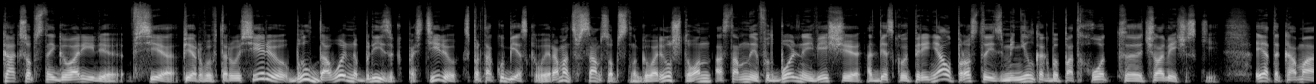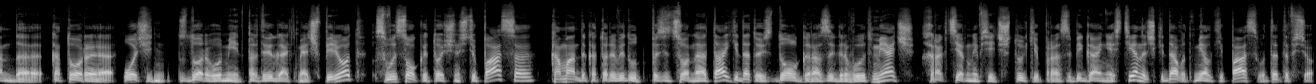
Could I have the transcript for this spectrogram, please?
как, собственно, и говорили все первую и вторую серию, был довольно близок по стилю к Спартаку Бескова. И Романцев сам, собственно, говорил, что он основные футбольные вещи от Бескова перенял, просто изменил как бы подход э, человеческий. Это команда, которая очень здорово умеет продвигать мяч вперед, с высокой точностью паса, команды, которые ведут позиционные атаки, да, то есть долго разыгрывают мяч, характерные все эти штуки про забегание стеночки, да, вот мелкий пас, вот это все.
